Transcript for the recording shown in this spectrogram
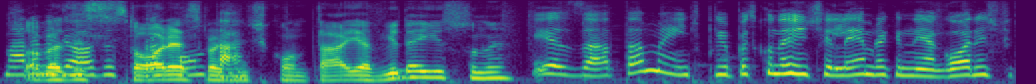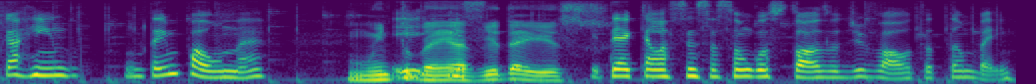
Sobre maravilhosas as histórias pra pra, gente contar. E a vida é isso, né? Exatamente. Porque depois quando a gente lembra, que nem agora, a gente fica rindo um tempão, né? Muito E- bem, e- a vida é isso. E tem aquela sensação gostosa de volta também.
